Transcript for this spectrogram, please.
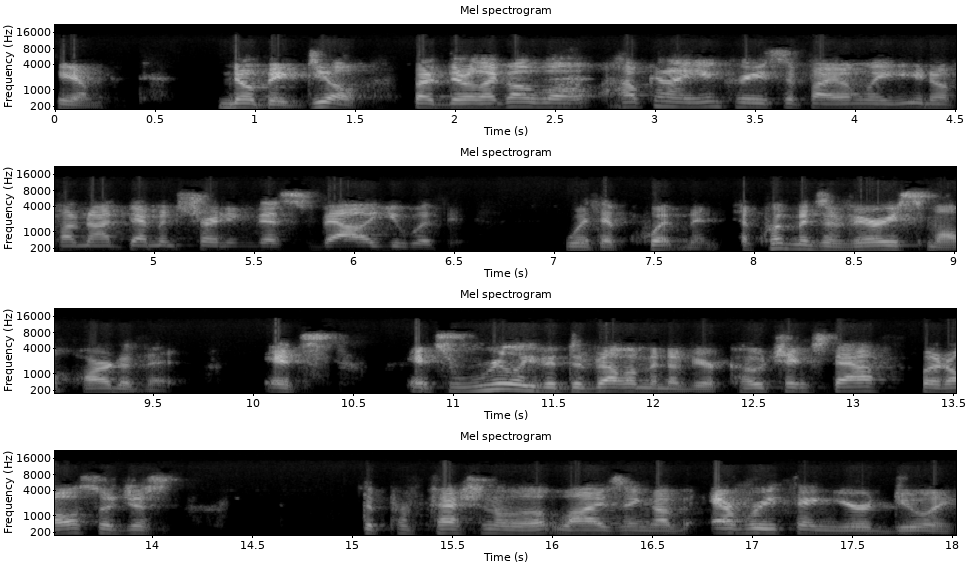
You know, no big deal. But they're like, oh, well, how can I increase if I only, you know, if I'm not demonstrating this value with with equipment? Equipment's a very small part of it. It's it's really the development of your coaching staff, but also just the professionalizing of everything you're doing.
